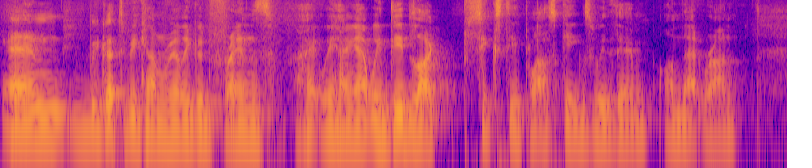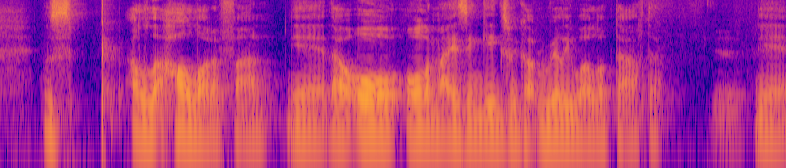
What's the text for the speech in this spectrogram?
And we got to become really good friends. We hung out. We did like 60 plus gigs with them on that run. It was a whole lot of fun. Yeah, they were all, all amazing gigs. We got really well looked after. Yeah. yeah.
